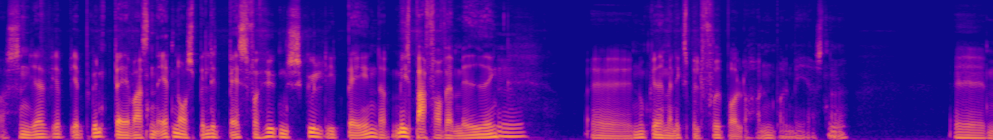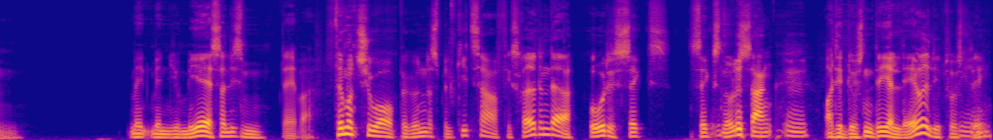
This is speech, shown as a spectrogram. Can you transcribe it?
og sådan, jeg, jeg, jeg begyndte, da jeg var sådan 18 år, at spille lidt bas for hyggens skyld i et band, og mest bare for at være med, ikke? Mm. Øh, nu gad man ikke spille fodbold og håndbold mere og sådan noget. Øhm, men, men jo mere jeg så ligesom, da jeg var 25 år, begyndte at spille guitar og fik skrevet den der 8-6-6-0 sang, Mm. og det blev sådan det, jeg lavede lige pludselig. Mm. Ikke?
